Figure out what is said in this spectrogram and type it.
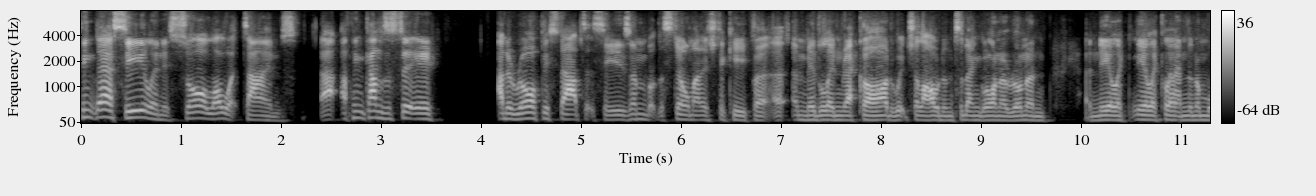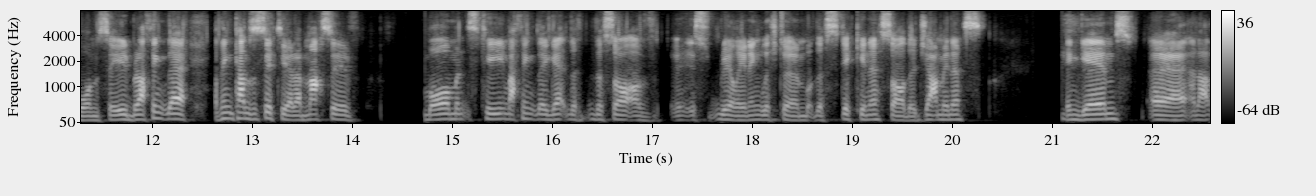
think their ceiling is so low at times. I, I think Kansas City had a ropey start to the season, but they still managed to keep a, a middling record, which allowed them to then go on a run and, and nearly nearly claim the number one seed. But I think they're I think Kansas City are a massive moments team. I think they get the, the sort of it's really an English term, but the stickiness or the jamminess in games, uh, and I,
